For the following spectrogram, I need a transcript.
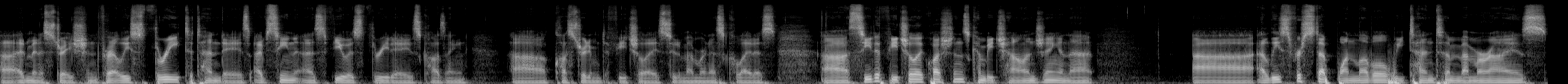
uh, administration for at least three to 10 days. I've seen as few as three days causing uh, Clostridium difficile, pseudomembranous colitis. Uh, C. difficile questions can be challenging in that, uh, at least for step one level, we tend to memorize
